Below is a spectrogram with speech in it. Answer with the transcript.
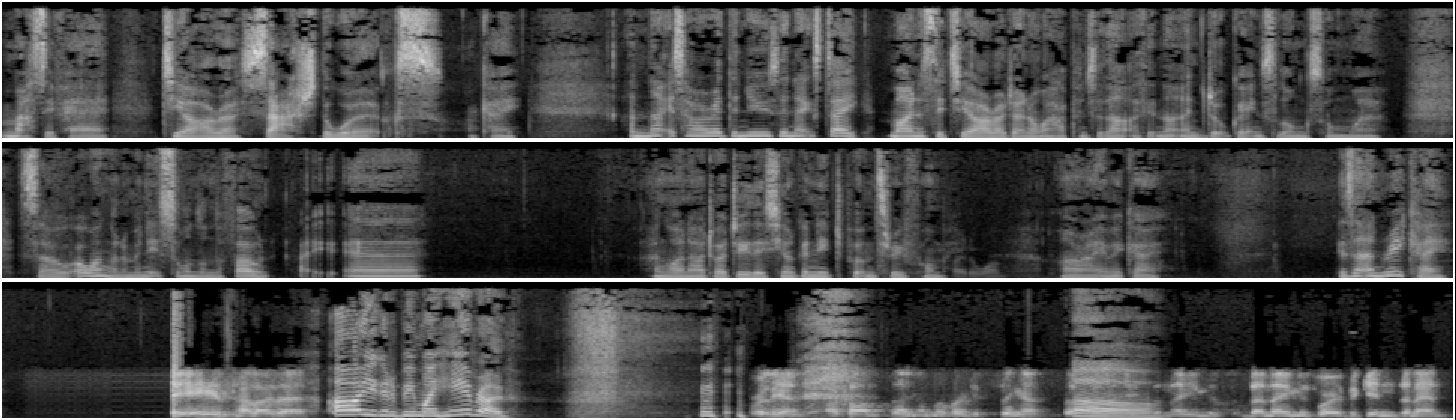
massive hair, tiara, sash, the works. Okay. And that is how I read the news the next day, minus the tiara. I don't know what happened to that. I think that ended up getting slung somewhere. So, oh, hang on a minute. Someone's on the phone. Uh, hang on. How do I do this? You're going to need to put them through for me. All right, here we go. Is that Enrique? It is. Hello there. Oh, you're going to be my hero. Brilliant. I can't sing. I'm not a very good singer. So Oh. The name is the name is where it begins and ends.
